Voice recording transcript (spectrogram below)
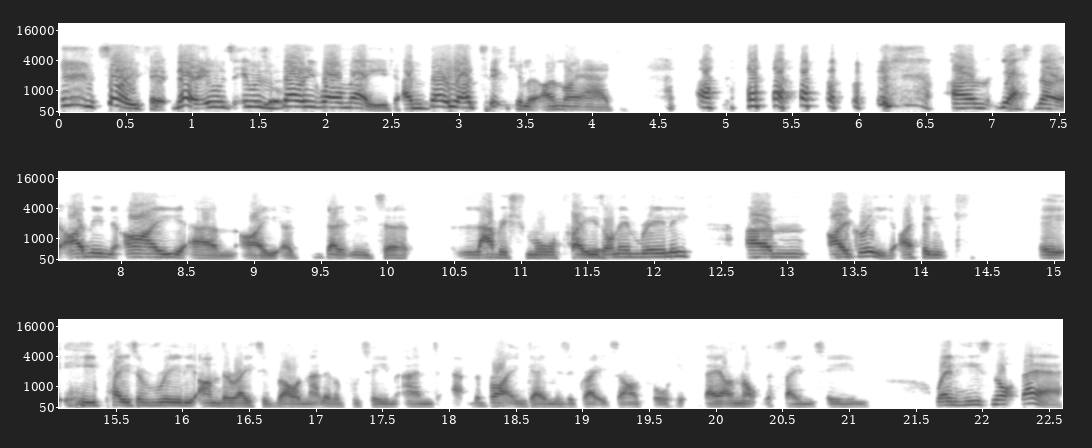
Sorry, Pip. No, it was it was very well made and very articulate. I might add. um, yes, no, I mean, I um, I uh, don't need to lavish more praise on him. Really, um, I agree. I think he he plays a really underrated role in that Liverpool team, and the Brighton game is a great example. They are not the same team when he's not there.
